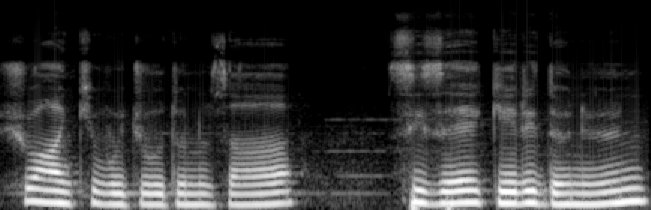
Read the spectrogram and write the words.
şu anki vücudunuza size geri dönün.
